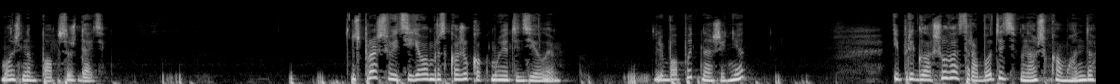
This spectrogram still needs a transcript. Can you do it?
Можно пообсуждать. Спрашивайте, я вам расскажу, как мы это делаем. Любопытно же, нет? И приглашу вас работать в нашу команду.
